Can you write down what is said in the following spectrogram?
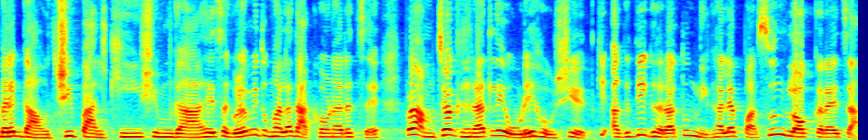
बरं गावची पालखी शिमगा हे सगळं मी तुम्हाला दाखवणारच आहे. पण आमच्या घरातले एवढे हौशी आहेत की अगदी घरातून निघाल्यापासून ब्लॉग करायचा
